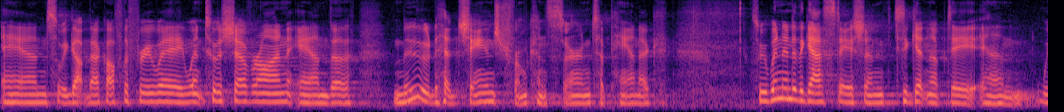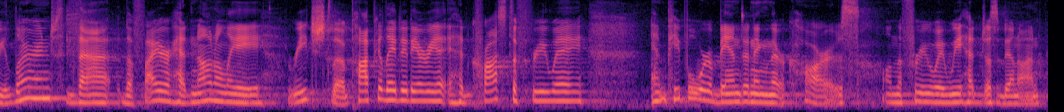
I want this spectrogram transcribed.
and so we got back off the freeway, went to a Chevron, and the mood had changed from concern to panic. So we went into the gas station to get an update, and we learned that the fire had not only reached the populated area, it had crossed the freeway, and people were abandoning their cars on the freeway we had just been on.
